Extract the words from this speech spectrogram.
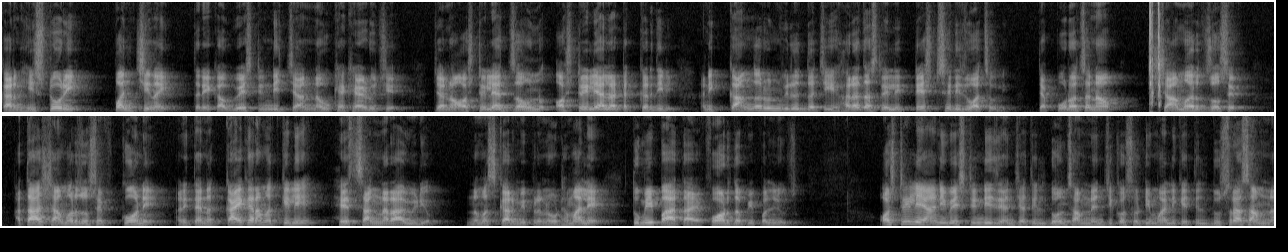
कारण ही स्टोरी पंचची नाही तर एका वेस्ट इंडिजच्या नवख्या खेळाडूची आहे ज्यानं ऑस्ट्रेलियात जाऊन ऑस्ट्रेलियाला टक्कर दिली आणि कांगारून विरुद्धची हरत असलेली टेस्ट सिरीज वाचवली. त्या पोराचं नाव शामर जोसेफ. आता हा शामर जोसेफ कोण आहे आणि त्यानं काय करामत केली हेच सांगणारा हा व्हिडिओ. नमस्कार मी प्रणव ढमाले तुम्ही पाहताय for the people news Australia आणि वेस्ट इंडिज यांच्यातील दोन सामन्यांची कसोटी मालिकेतील दुसरा सामना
